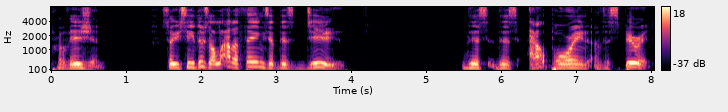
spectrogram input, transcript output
provision. So you see, there's a lot of things that this dew, this, this outpouring of the Spirit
